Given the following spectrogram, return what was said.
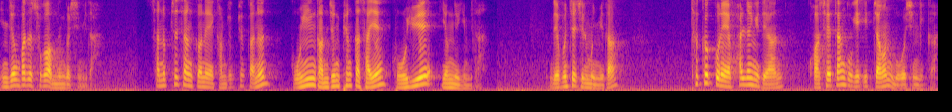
인정받을 수가 없는 것입니다. 산업재산권의 감정평가는 공인감정평가사의 고유의 영역입니다. 네 번째 질문입니다. 특허권의 활용에 대한 과세당국의 입장은 무엇입니까?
